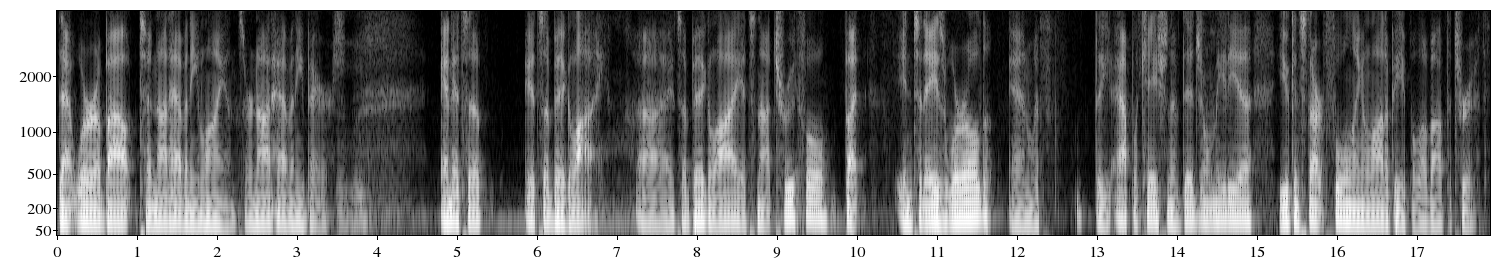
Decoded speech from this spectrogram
That we're about to not have any lions or not have any bears. Mm-hmm. And it's a it's a big lie. Uh, it's a big lie. It's not truthful. But in today's world and with the application of digital media, you can start fooling a lot of people about the truth.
